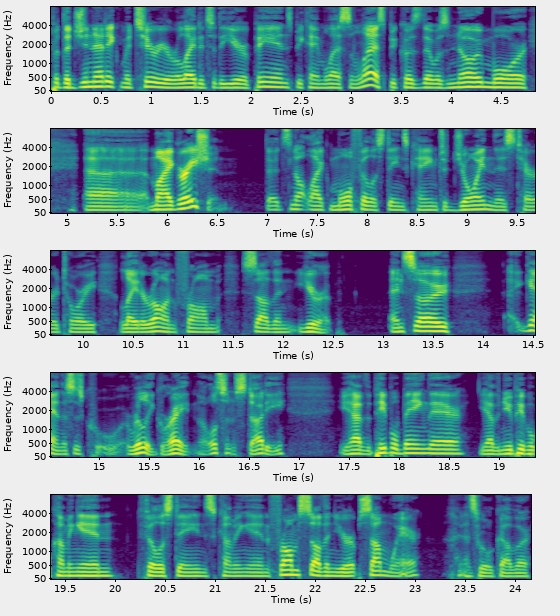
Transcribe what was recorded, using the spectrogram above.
but the genetic material related to the Europeans became less and less because there was no more uh, migration. It's not like more Philistines came to join this territory later on from southern Europe. And so, again, this is really great, an awesome study. You have the people being there, you have new people coming in, Philistines coming in from southern Europe somewhere, as we'll cover,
